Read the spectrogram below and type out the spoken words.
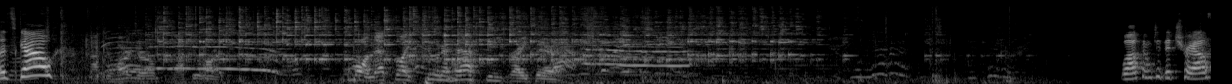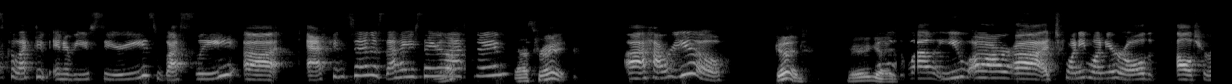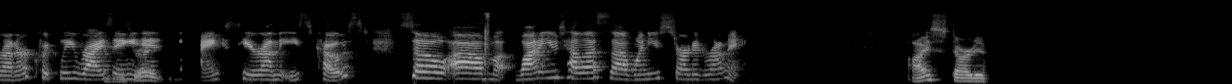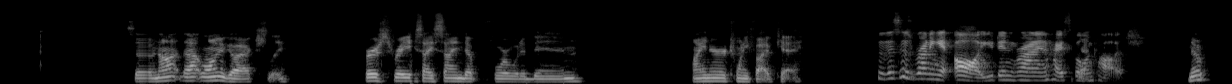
Let's go. Not too hard, girl. Not too hard. Come on, that's like two and a half feet right there. Welcome to the Trails Collective interview series. Wesley uh, Atkinson, is that how you say your Yep. last name? That's right. Uh, how are you? Good. Very good. Well, you are uh, a 21 year old ultra runner, quickly rising right. in the ranks here on the East Coast. So, um, why don't you tell us uh, when you started running? I started so not that long ago actually. First race I signed up for would have been Hyner 25k. So, this is running at all. You didn't run in high school Yeah. and college. Nope.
